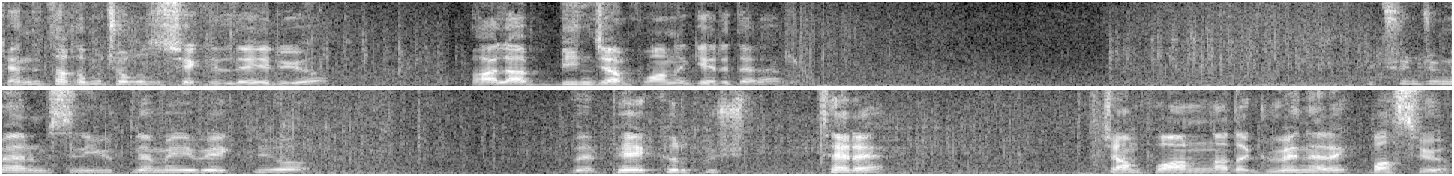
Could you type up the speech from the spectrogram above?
Kendi takımı çok hızlı şekilde eriyor. Hala 1000 can puanı gerideler. Üçüncü mermisini yüklemeyi bekliyor. Ve P43 Tere can puanına da güvenerek basıyor.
